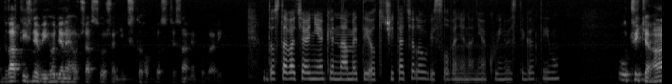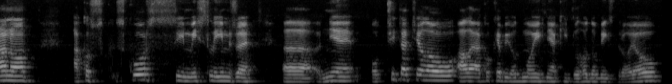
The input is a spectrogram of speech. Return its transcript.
dva týždne vyhodeného času, že nič z toho proste sa nepodarí. Dostávate aj nejaké námety od čitateľov vyslovene na nejakú investigatívu? Určite áno. Ako skôr si myslím, že nie od čitateľov, ale ako keby od mojich nejakých dlhodobých zdrojov,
